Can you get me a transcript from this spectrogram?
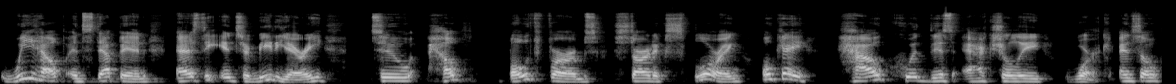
we help and step in as the intermediary to help both firms start exploring okay how could this actually work? And so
